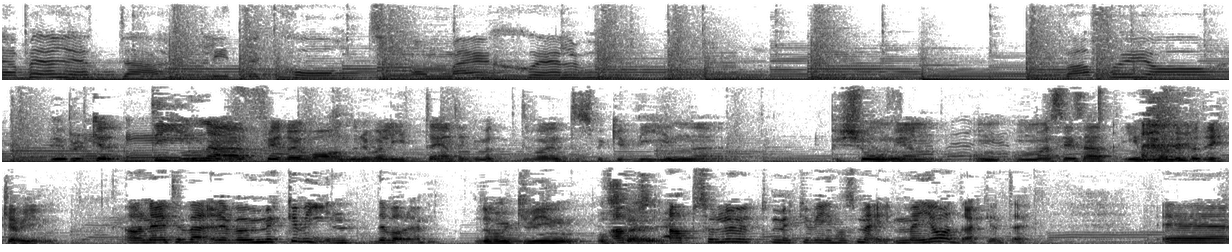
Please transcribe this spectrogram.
ska berätta lite kort om mig själv. Varför jag Hur brukar dina fredagar vara när du var liten? Jag tänker mig att det var inte så mycket vin eh, personligen. Om, om man säger så här att innan du började dricka vin. Ja, nej tyvärr, det var mycket vin, det var det. Det var mycket vin hos Abs- dig. absolut mycket vin hos mig, men jag drack inte. Eh,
